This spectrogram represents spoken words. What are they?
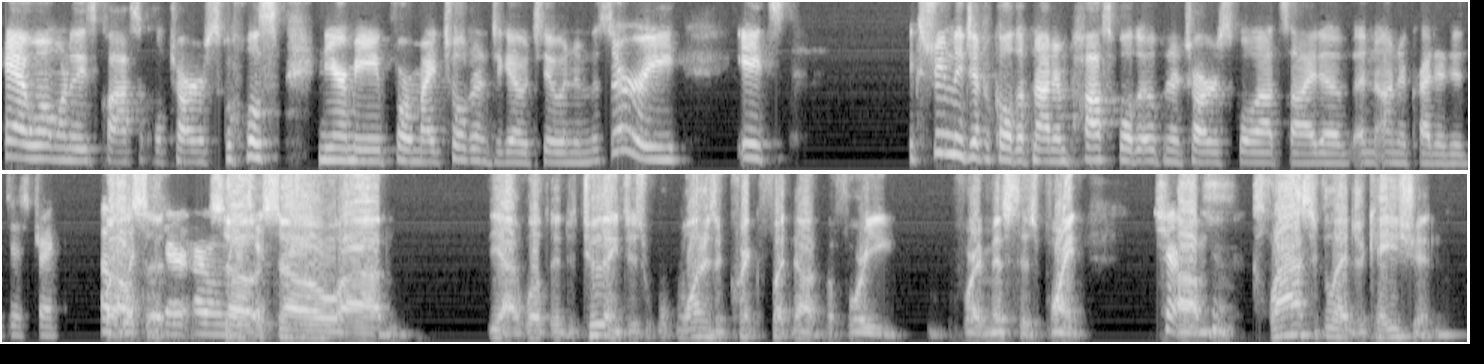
Hey, I want one of these classical charter schools near me for my children to go to. And in Missouri, it's extremely difficult, if not impossible, to open a charter school outside of an unaccredited district well, so, so, so um, yeah. Well, two things. Just one is a quick footnote before you before I miss this point. Sure. Um, classical education.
